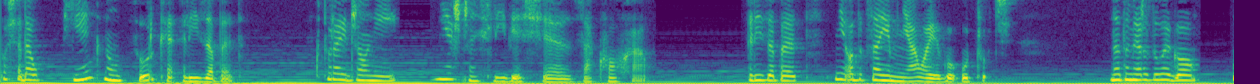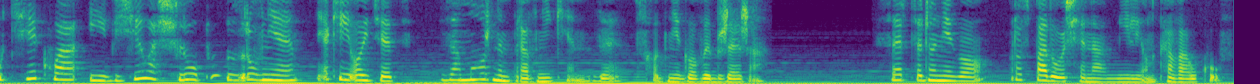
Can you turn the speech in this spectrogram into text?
posiadał piękną córkę Elizabeth, w której Johnny nieszczęśliwie się zakochał. Elizabeth nie odwzajemniała jego uczuć. Na domiar złego uciekła i wzięła ślub z równie jak jej ojciec zamożnym prawnikiem ze wschodniego wybrzeża. Serce Johniego rozpadło się na milion kawałków.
